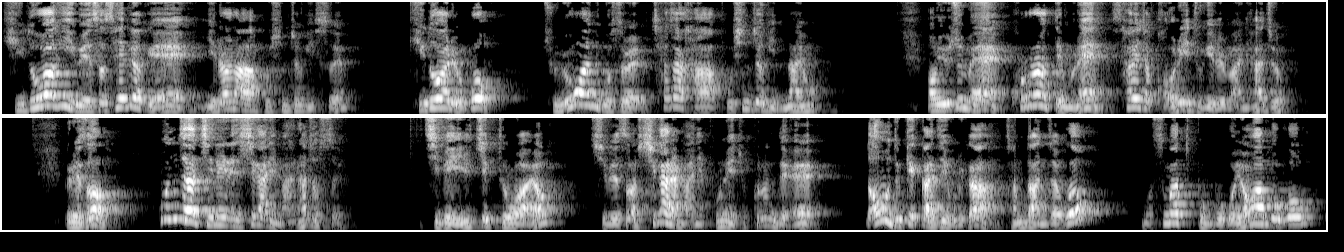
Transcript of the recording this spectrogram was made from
기도하기 위해서 새벽에 일어나 보신 적이 있어요? 기도하려고 조용한 곳을 찾아가 보신 적이 있나요? 어, 요즘에 코로나 때문에 사회적 거리 두기를 많이 하죠. 그래서 혼자 지내는 시간이 많아졌어요. 집에 일찍 들어와요. 집에서 시간을 많이 보내죠. 그런데 너무 늦게까지 우리가 잠도 안 자고 뭐 스마트폰 보고 영화 보고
